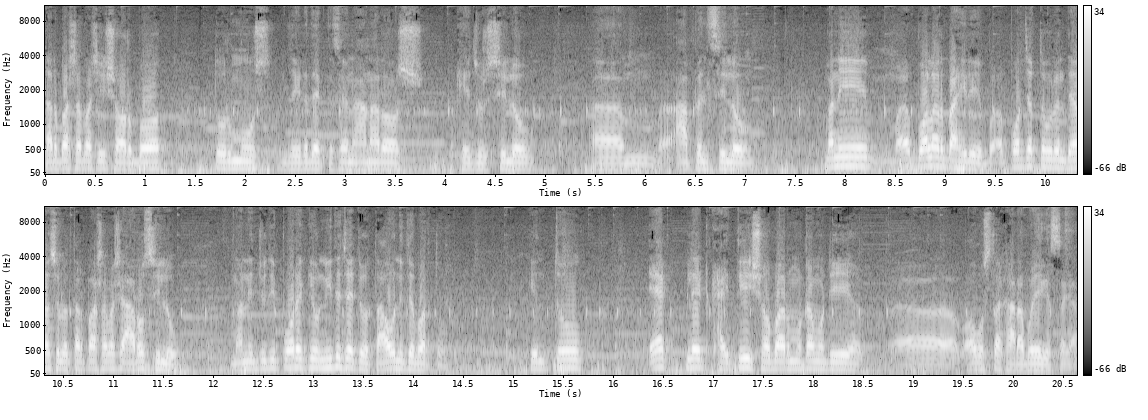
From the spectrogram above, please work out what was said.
তার পাশাপাশি শরবত, তরমুজ, যেটা দেখতেছেন, আনারস, খেজুর ছিল আপেল ছিল। মানে বলার বাহিরে, পর্যাপ্ত পরিমাণ দেওয়া ছিল, তার পাশাপাশি আরও ছিল। মানে যদি পরে কেউ নিতে চাইতো, তাও নিতে পারতো। কিন্তু এক প্লেট খাইতেই সবার মোটামুটি অবস্থা খারাপ হয়ে গেছে গা।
